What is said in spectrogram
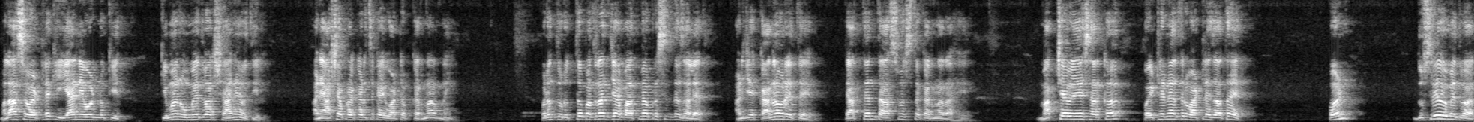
मला असं वाटलं की या निवडणुकीत किमान उमेदवार शहाणे होतील आणि अशा प्रकारचं काही वाटप करणार नाही. परंतु वृत्तपत्रात ज्या बातम्या प्रसिद्ध झाल्यात आणि जे कानावर येतंय ते अत्यंत अस्वस्थ करणार आहे. मागच्या वेळेसारखं पैठण्या तर वाटल्या जात आहेत पण दुसरे उमेदवार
